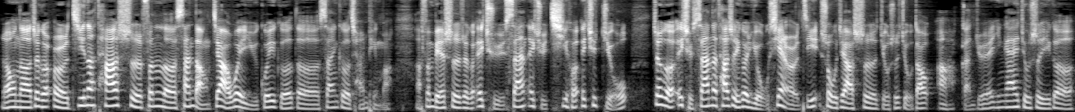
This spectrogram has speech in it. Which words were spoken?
然后呢，这个耳机呢，它是分了三档价位与规格的三个产品嘛，啊，分别是这个 H 三、H 七和 H 九。这个 H 三呢，它是一个有线耳机，售价是九十九刀啊，感觉应该就是一个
